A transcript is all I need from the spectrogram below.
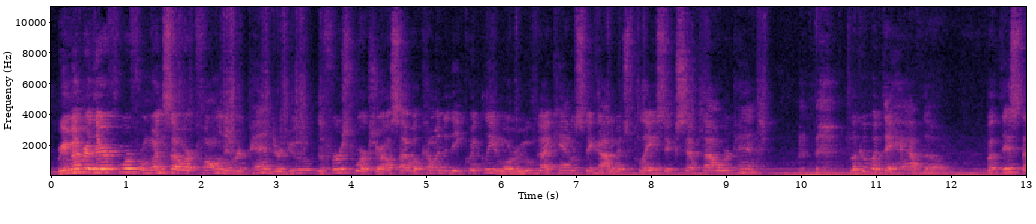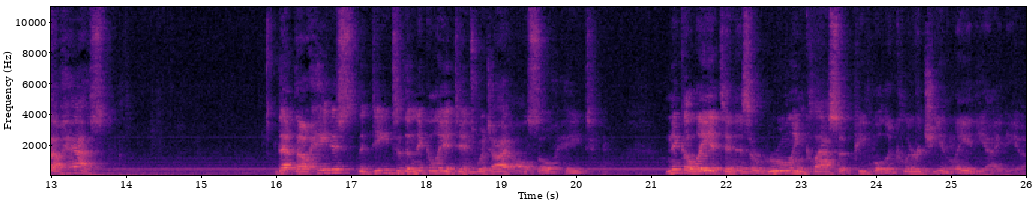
Remember therefore from whence thou art fallen, and repent, or do the first works, or else I will come unto thee quickly, and will remove thy candlestick out of its place, except thou repent. Look at what they have, though. But this thou hast, that thou hatest the deeds of the Nicolaitans, which I also hate. Nicolaitan is a ruling class of people, the clergy and laity idea.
